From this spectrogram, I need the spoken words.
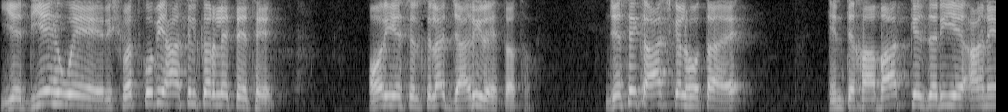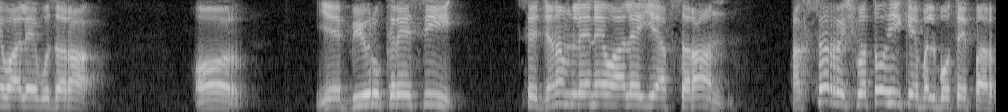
یہ دیے ہوئے رشوت کو بھی حاصل کر لیتے تھے۔ اور یہ سلسلہ جاری رہتا تھا۔ جیسے کہ آج کل ہوتا ہے، انتخابات کے ذریعے آنے والے وزراء اور یہ بیوروکریسی سے جنم لینے والے یہ افسران اکثر رشوتوں ہی کے بلبوتے پر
